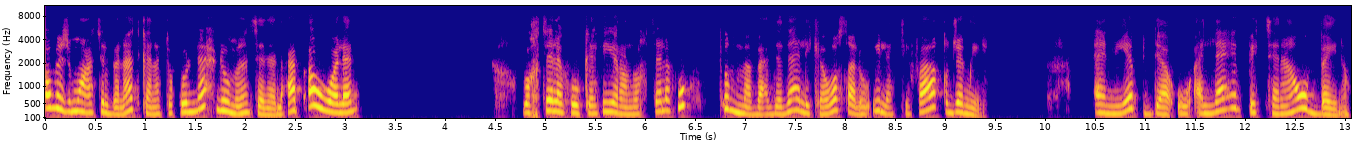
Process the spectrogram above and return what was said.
ومجموعة البنات كانت تقول نحن من سنلعب أولا. واختلفوا كثيرا واختلفوا ثم بعد ذلك وصلوا إلى اتفاق جميل. أن يبدأوا اللعب بالتناوب بينهم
